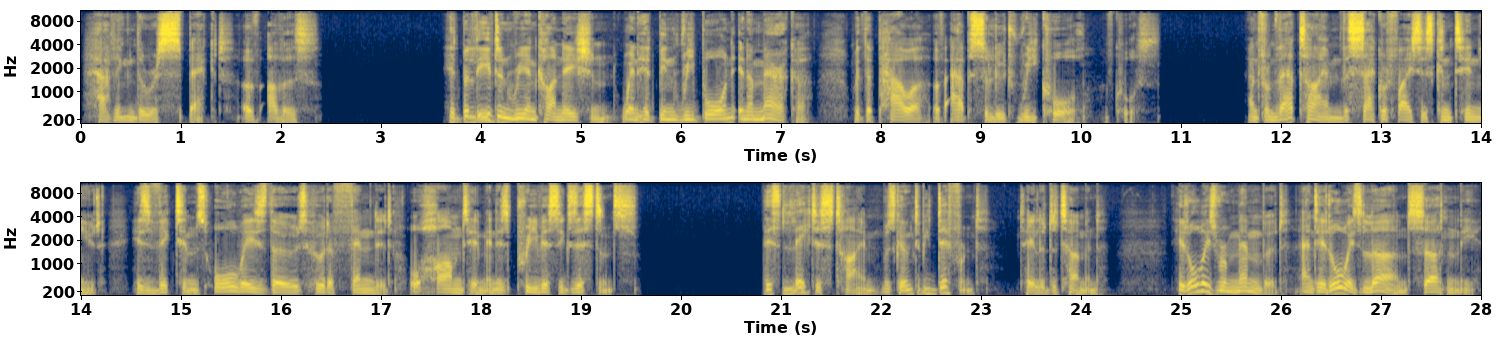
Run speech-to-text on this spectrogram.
having the respect of others. He'd believed in reincarnation when he'd been reborn in America with the power of absolute recall, of course. And from that time, the sacrifices continued, his victims always those who had offended or harmed him in his previous existence. This latest time was going to be different, Taylor determined. He had always remembered, and he had always learned, certainly,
